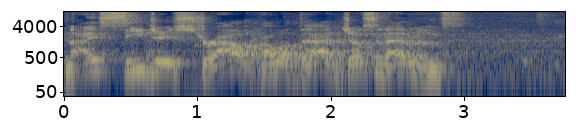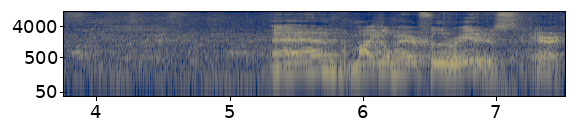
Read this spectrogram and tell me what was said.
Nice CJ Stroud. How about that? Justin Edmonds. And Michael Mayer for the Raiders. Eric.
